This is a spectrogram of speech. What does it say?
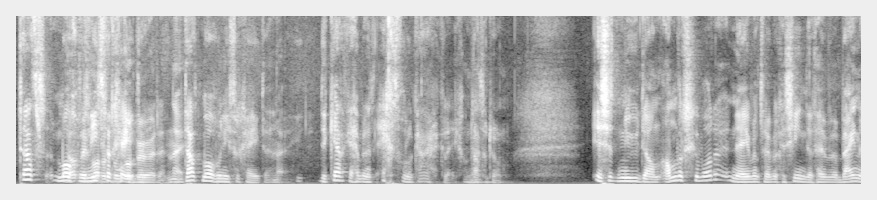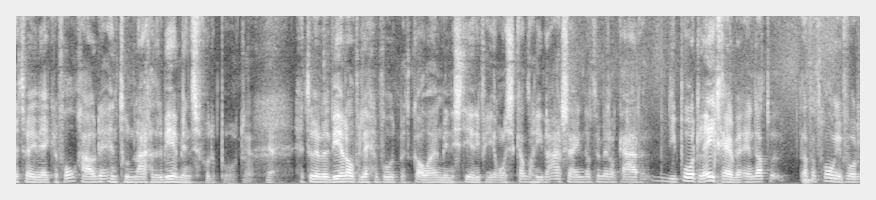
Dat mogen we niet vergeten. Nee. Dat mogen we niet vergeten. Nee. De kerken hebben het echt voor elkaar gekregen om dat te doen. Is het nu dan anders geworden? Nee, want we hebben gezien, dat hebben we bijna twee weken volgehouden. En toen lagen er weer mensen voor de poort. Ja. Ja. En toen hebben we weer overleg gevoerd met COA en het ministerie van... jongens, het kan toch niet waar zijn dat we met elkaar die poort leeg hebben... en dat, we, dat het gewoon weer voor,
